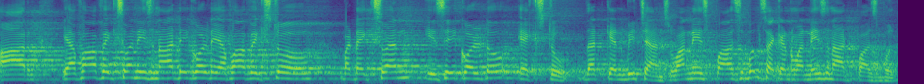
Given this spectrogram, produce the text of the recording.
or f of x1 is not equal to f of x2 but x1 is equal to x2 that can be chance one is possible second one is not possible.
